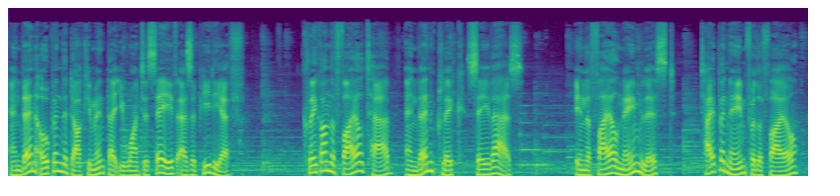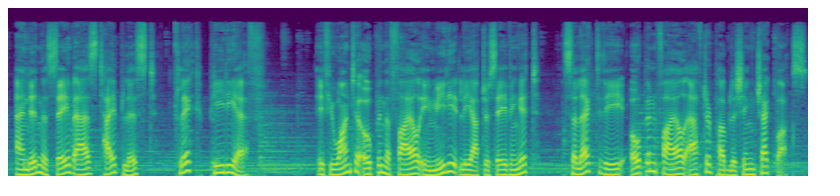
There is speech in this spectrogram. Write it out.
and then open the document that you want to save as a PDF. Click on the File tab and then click Save As. In the file name list, type a name for the file and in the Save As type list, click PDF. If you want to open the file immediately after saving it, select the Open File After Publishing checkbox.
